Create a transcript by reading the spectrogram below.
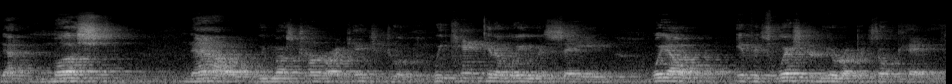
that must, now, we must turn our attention to it. We can't get away with saying, well, if it's Western Europe, it's okay.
